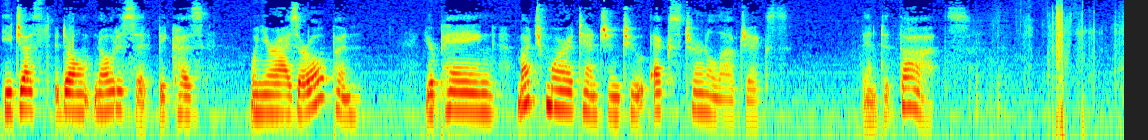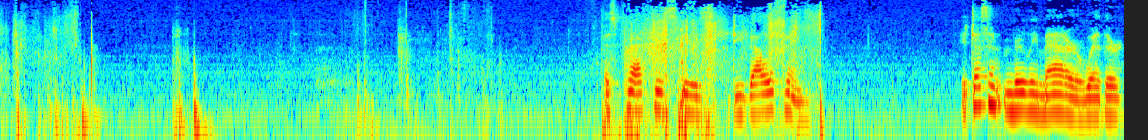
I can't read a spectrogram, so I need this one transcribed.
You just don't notice it because when your eyes are open, you're paying much more attention to external objects than to thoughts. as practice is developing, it doesn't really matter whether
